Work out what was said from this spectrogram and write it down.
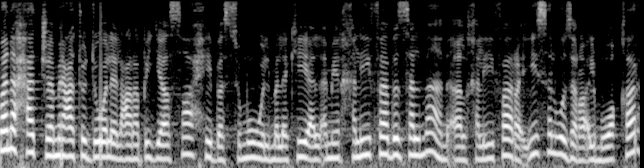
منحت جامعة الدول العربية صاحب السمو الملكي الأمير خليفة بن سلمان الخليفة رئيس الوزراء الموقر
